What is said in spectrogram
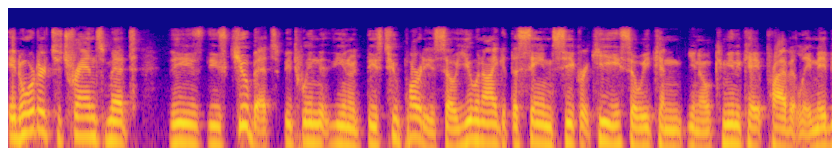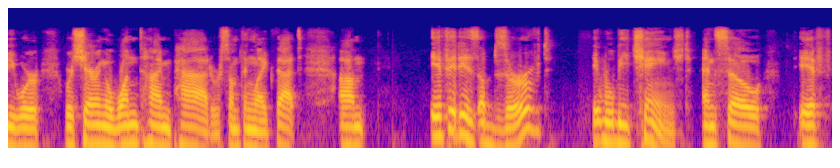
in order to transmit these these qubits between you know these two parties. So you and I get the same secret key, so we can you know communicate privately. Maybe we're we're sharing a one-time pad or something like that. Um, if it is observed, it will be changed. And so if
